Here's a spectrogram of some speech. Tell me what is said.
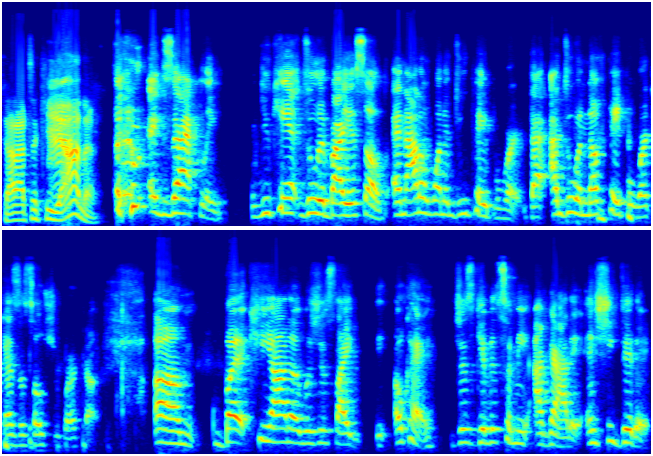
shout out to Kiana exactly. You can't do it by yourself. And I don't want to do paperwork. That I do enough paperwork as a social worker. Um, but Kiana was just like, okay, just give it to me. I got it. And she did it.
